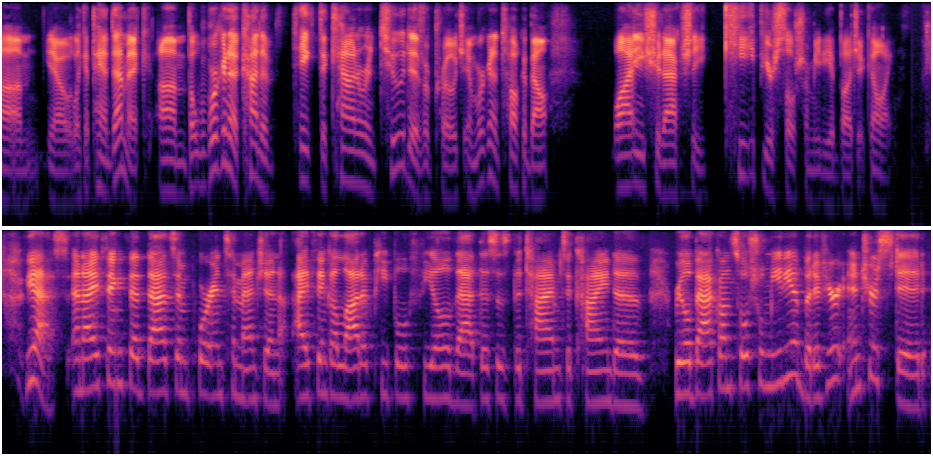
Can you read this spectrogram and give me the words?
Um, you know, like a pandemic. Um, but we're going to kind of take the counterintuitive approach, and we're going to talk about why you should actually keep your social media budget going. Yes, and I think that that's important to mention. I think a lot of people feel that this is the time to kind of reel back on social media, but if you're interested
